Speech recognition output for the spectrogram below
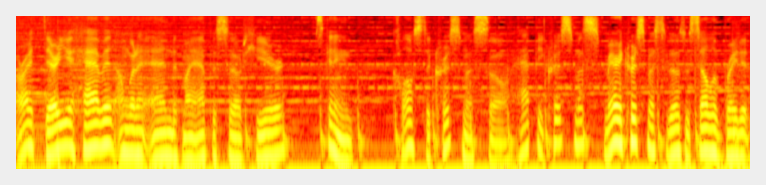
Alright, there you have it. I'm gonna end my episode here. It's getting close to Christmas, so happy Christmas. Merry Christmas to those who celebrate it.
